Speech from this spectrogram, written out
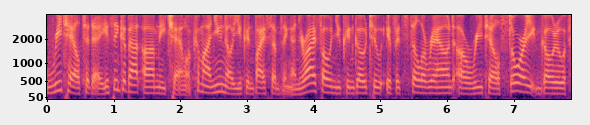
retail today, you think about omni-channel. Come on, you know you can buy something on your iPhone, you can go to if it's still around a retail store, you can go to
